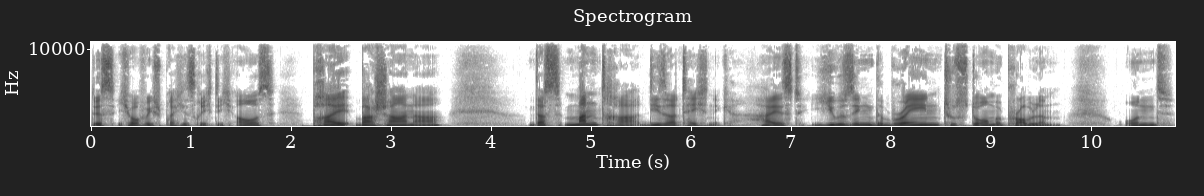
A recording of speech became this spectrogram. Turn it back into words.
des, ich hoffe, ich spreche es richtig aus, Prai Bhashana. Das Mantra dieser Technik heißt Using the Brain to Storm a Problem. Und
